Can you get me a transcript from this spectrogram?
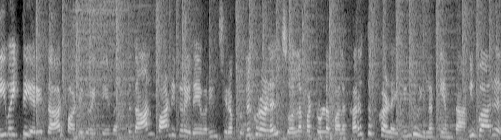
தீ வைத்து எரித்தார் பாண்டித்துறை தேவர். இதுதான் பாண்டித்துறை தேவரின் சிறப்பு. திருக்குறளில் சொல்லப்பட்டுள்ள பல கருத்துக்களை இந்து இலக்கியம் தான் இவ்வாறு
